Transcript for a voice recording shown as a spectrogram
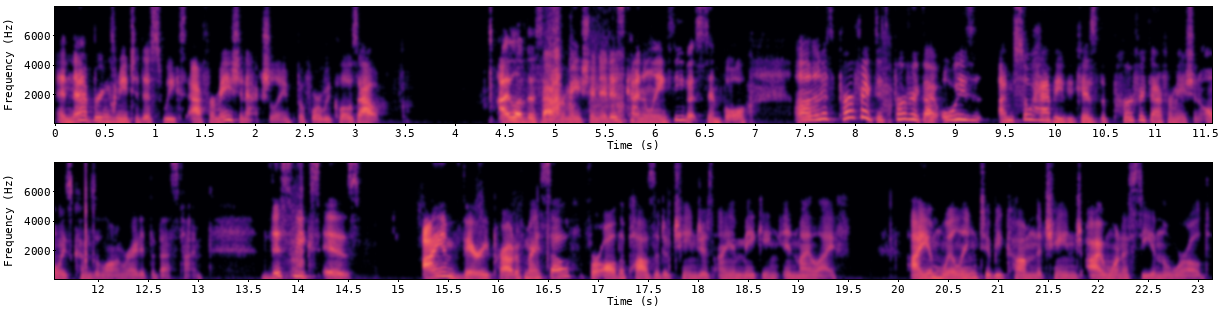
And that brings me to this week's affirmation, actually, before we close out. I love this affirmation. It is kind of lengthy but simple. Um, and it's perfect. It's perfect. I always, I'm so happy because the perfect affirmation always comes along right at the best time. This week's is I am very proud of myself for all the positive changes I am making in my life. I am willing to become the change I want to see in the world.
